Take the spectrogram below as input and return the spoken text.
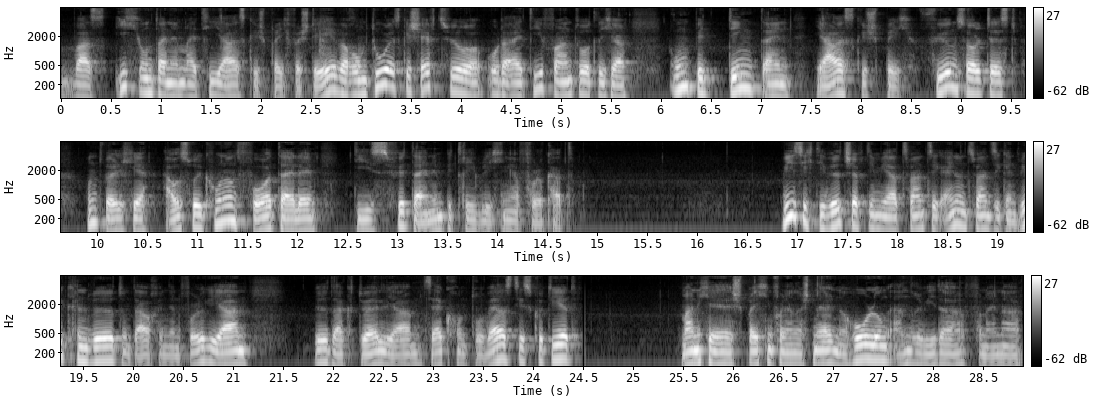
was ich unter einem IT-Jahresgespräch verstehe, warum du als Geschäftsführer oder IT-Verantwortlicher unbedingt ein Jahresgespräch führen solltest und welche Auswirkungen und Vorteile dies für deinen betrieblichen Erfolg hat. Wie sich die Wirtschaft im Jahr 2021 entwickeln wird und auch in den Folgejahren, wird aktuell ja sehr kontrovers diskutiert. Manche sprechen von einer schnellen Erholung, andere wieder von einer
